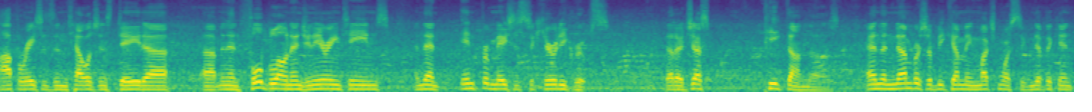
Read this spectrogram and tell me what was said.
operations intelligence data, um, and then full-blown engineering teams, and then information security groups that are just peaked on those. and the numbers are becoming much more significant.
